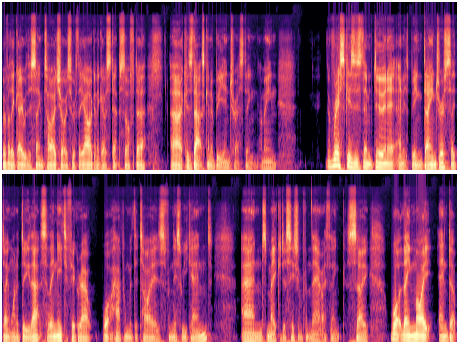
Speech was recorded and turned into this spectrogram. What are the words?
whether they go with the same tyre choice or if they are going to go a step softer, because uh, that's going to be interesting. I mean, the risk is is them doing it and it's being dangerous. They don't want to do that, so they need to figure out what happened with the tyres from this weekend and make a decision from there, I think. So, what they might end up,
